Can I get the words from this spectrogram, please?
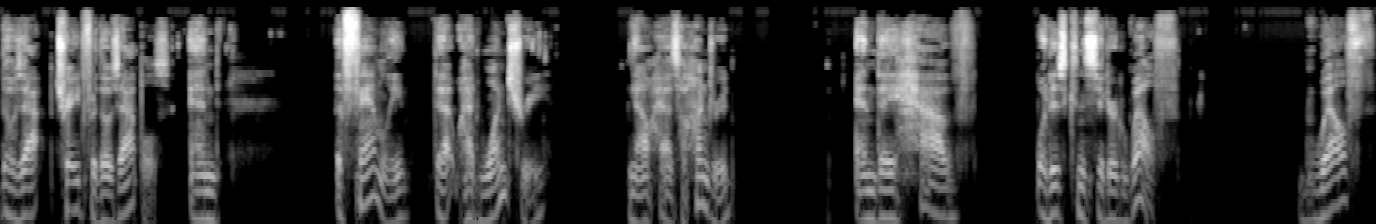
those ap- trade for those apples. And the family that had one tree now has a hundred, and they have what is considered wealth. Wealth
